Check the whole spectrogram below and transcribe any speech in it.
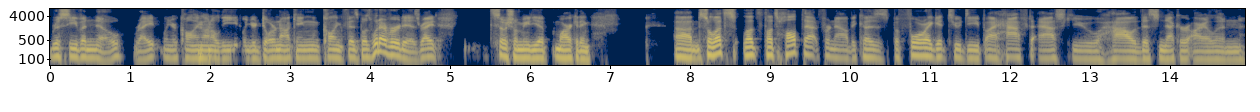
receive a no right when you're calling mm-hmm. on a mm-hmm. lead when you're door knocking calling FSBOs whatever it is right social media marketing um, so let's let's let's halt that for now because before I get too deep, I have to ask you how this Necker Island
